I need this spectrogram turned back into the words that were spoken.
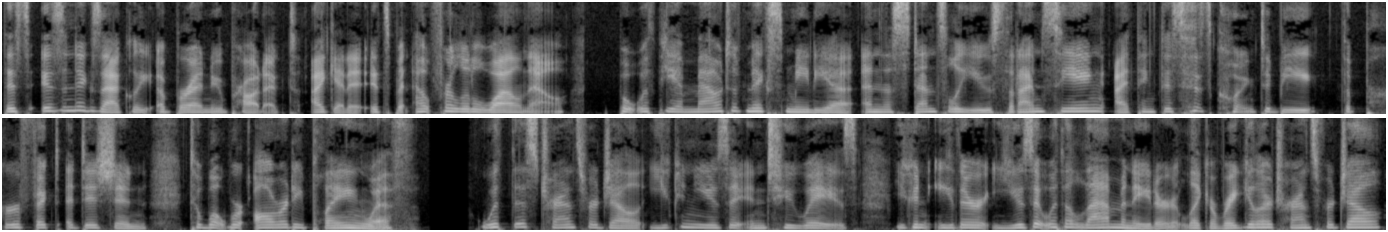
This isn't exactly a brand new product. I get it, it's been out for a little while now. But with the amount of mixed media and the stencil use that I'm seeing, I think this is going to be the perfect addition to what we're already playing with. With this transfer gel, you can use it in two ways. You can either use it with a laminator, like a regular transfer gel,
